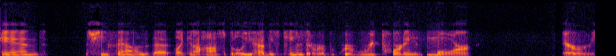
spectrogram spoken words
and she found that, like in a hospital, you had these teams that were, were reporting more errors,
